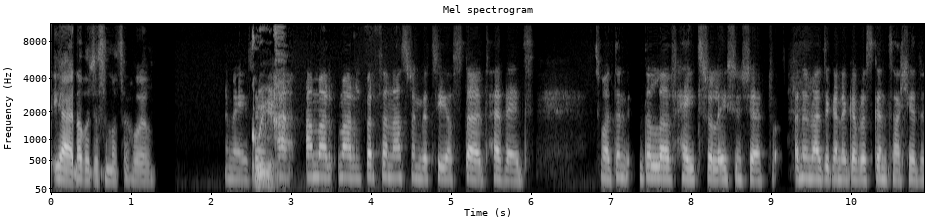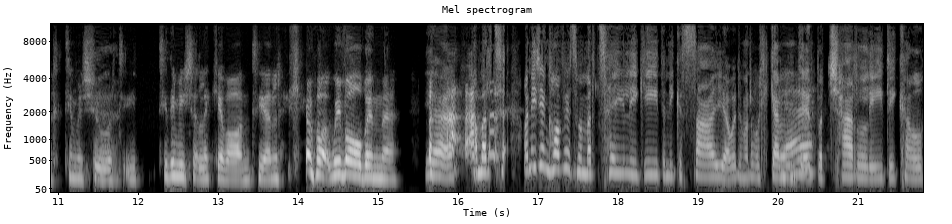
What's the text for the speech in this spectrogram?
ie, yeah, no, just yn lot o hwyl. Amazing. Gwych. A, a mae'r ma, berthynas rhwng y ti o stud hefyd, mod, the love-hate relationship, yn enwedig yn y gyfres gyntaf, lle ti'n mynd siŵr, yeah. ti ddim eisiau licio fo, ond ti yn licio fo. We've all been there. Ie, yeah. a mae'r... O'n i di anghofio, mae'r teulu i gyd yn ei gysau, a wedyn mae'r holl gefndir yeah. bod Charlie di cael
